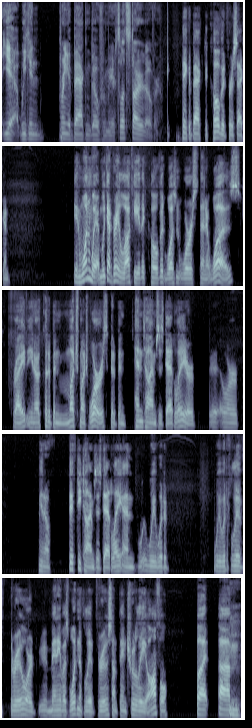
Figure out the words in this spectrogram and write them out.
yeah, we can bring it back and go from here. So let's start it over. take it back to covid for a second in one way and we got very lucky that covid wasn't worse than it was right? You know it could have been much much worse. It could have been 10 times as deadly or or you know 50 times as deadly and we would have we would have lived through or many of us wouldn't have lived through something truly awful. But um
